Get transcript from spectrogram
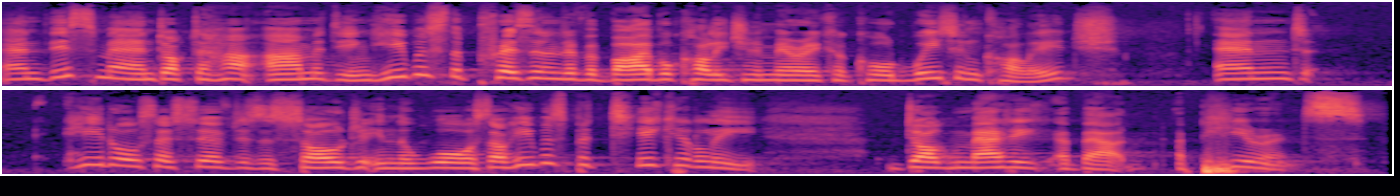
And this man, Dr. Armerding, he was the president of a Bible college in America called Wheaton College, and he'd also served as a soldier in the war, so he was particularly dogmatic about appearance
